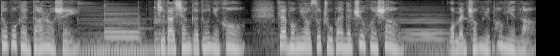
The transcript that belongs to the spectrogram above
都不敢打扰谁。直到相隔多年后，在朋友所主办的聚会上，我们终于碰面了。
